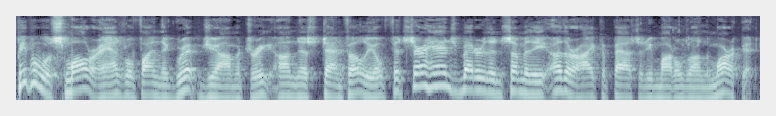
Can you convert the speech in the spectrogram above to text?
People with smaller hands will find the grip geometry on this Tanfoglio fits their hands better than some of the other high capacity models on the market.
